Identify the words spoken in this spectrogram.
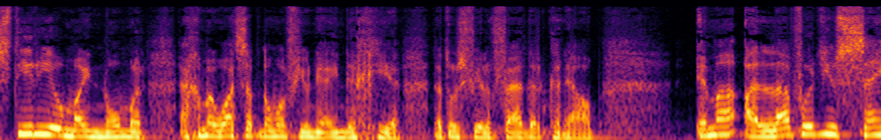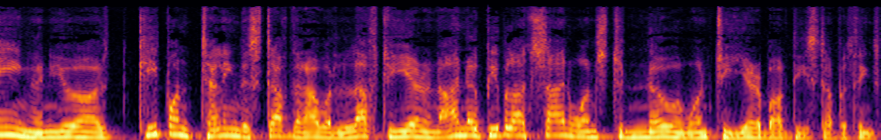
stuur jou my nommer. Ek gaan my WhatsApp nommer vir jou in die einde gee dat ons vir julle verder kan help. Emma, I love what you're saying and you are keep on telling the stuff that I would love to hear and I know people outside wants to know and want to hear about these type of things.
